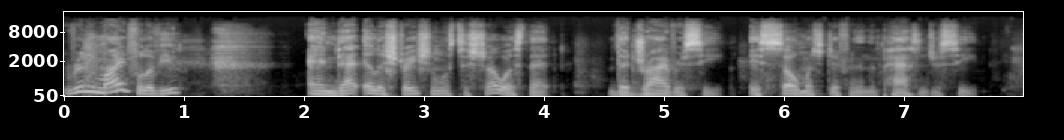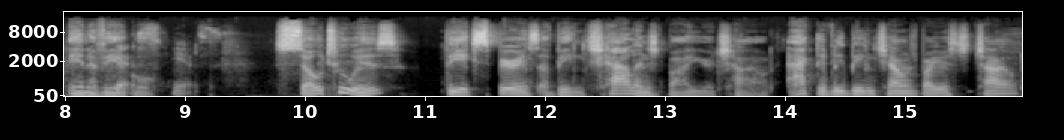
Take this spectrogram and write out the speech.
really mindful of you. And that illustration was to show us that the driver's seat is so much different than the passenger seat in a vehicle Yes, yes. so too is the experience of being challenged by your child, actively being challenged by your child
